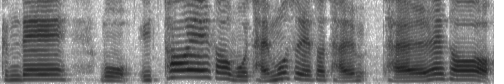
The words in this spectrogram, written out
근데 뭐 이 터에서 뭐 잘못을 해서 잘 잘해서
